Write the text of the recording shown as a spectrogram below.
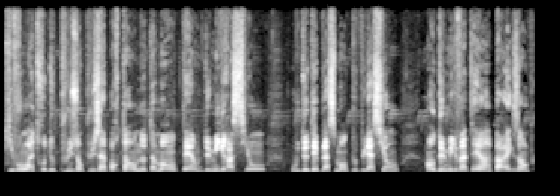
qui vont être de plus en plus importants, notamment en termes de migration ou de déplacement de population. En 2021, par exemple,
